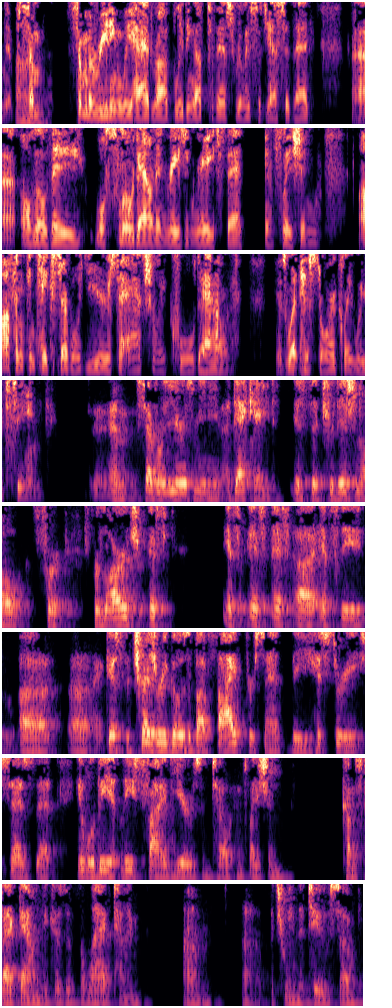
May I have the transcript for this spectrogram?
Yep. Um, some some of the reading we had, Rob, leading up to this, really suggested that uh, although they will slow down in raising rates, that inflation often can take several years to actually cool down, is what historically we've seen. And several years, meaning a decade, is the traditional for for large. If if if if uh, if the uh, uh, I guess the Treasury goes above 5%, the history says that it will be at least five years until inflation comes back down because of the lag time um, between the two. So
